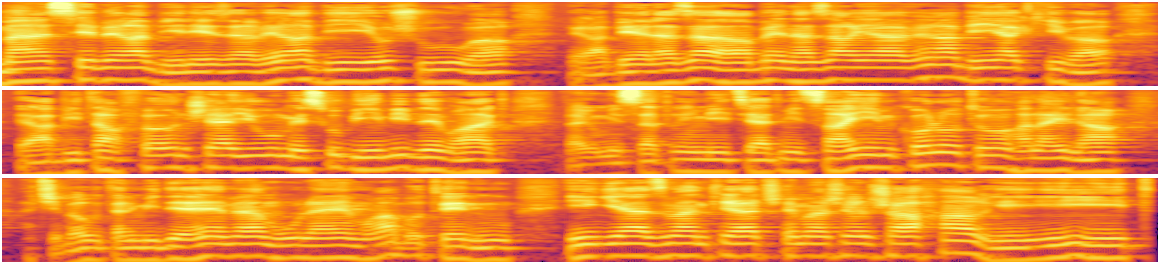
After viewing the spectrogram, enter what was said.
מעשה ברבי אליעזר ורבי יהושע ורבי אלעזר בן עזריה ורבי עקיבא ורבי טרפון שהיו מסובים בבני ברק והיו מספרים ביציאת מצרים כל אותו הלילה עד שבאו תלמידיהם ואמרו להם רבותינו הגיע הזמן קריאת שמע של שחרית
